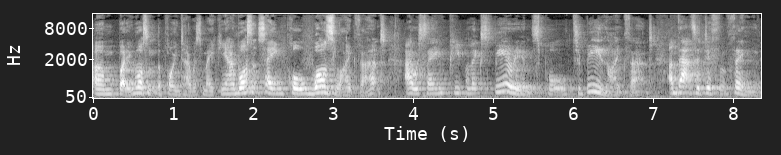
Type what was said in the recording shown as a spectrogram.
Um, but it wasn't the point I was making. I wasn't saying Paul was like that. I was saying people experience Paul to be like that. And that's a different thing.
